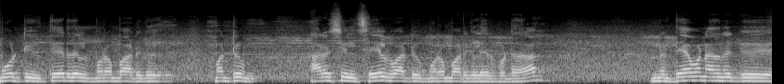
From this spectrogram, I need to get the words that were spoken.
மோட்டிவ் தேர்தல் முரண்பாடுகள் மற்றும் அரசியல் செயல்பாட்டு முரண்பாடுகள் ஏற்பட்டதால் தேவநாதனுக்கு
